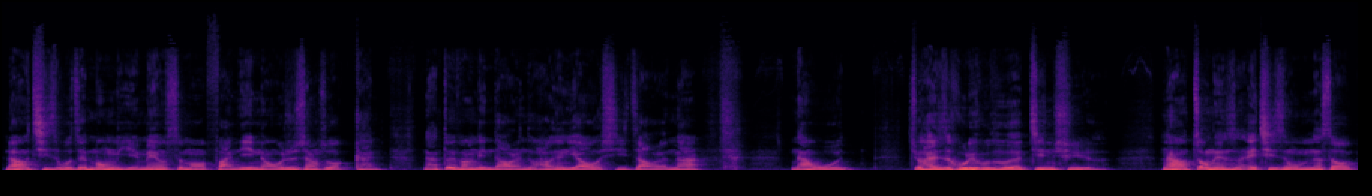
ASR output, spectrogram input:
然后其实我在梦里也没有什么反应哦，我就想说干，那对方领导人都好像邀我洗澡了，那那我就还是糊里糊涂的进去了。然后重点是，哎，其实我们那时候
